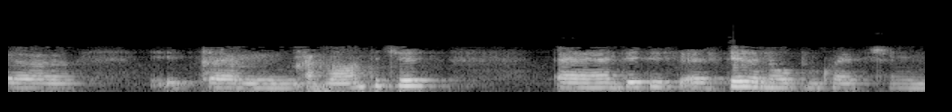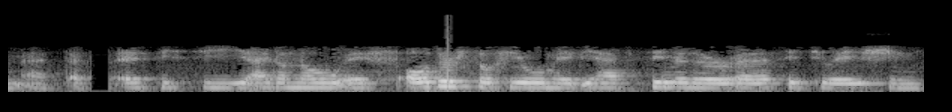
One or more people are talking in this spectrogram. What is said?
uh, its um, advantages. And this is uh, still an open question at, at SDC. I don't know if others of you maybe have similar uh, situations.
